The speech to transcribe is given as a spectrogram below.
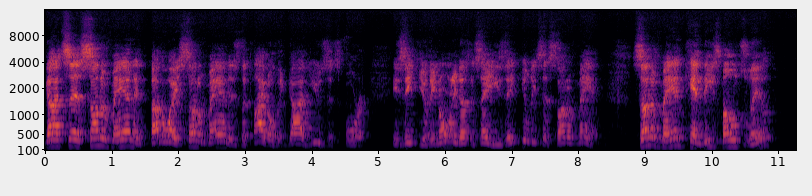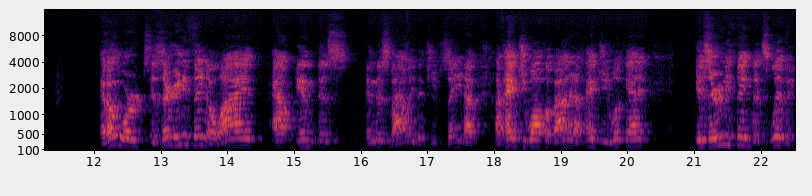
God says, Son of Man, and by the way, Son of Man is the title that God uses for Ezekiel. He normally doesn't say Ezekiel, he says Son of Man. Son of Man, can these bones live? In other words, is there anything alive out in this in this valley that you've seen? I've, I've had you walk about it, I've had you look at it. Is there anything that's living?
